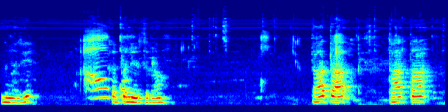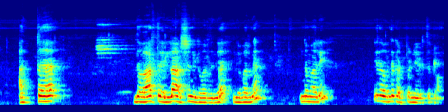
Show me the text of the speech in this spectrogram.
இந்த மாதிரி கட் பண்ணி எடுத்துக்கலாம். தாத்தா தாத்தா அத்தை இந்த வார்த்தை எல்லாம் அர்ஷனிக்கு வருதுங்க. இங்கே பாருங்க. இந்த மாதிரி இதை வந்து கட் பண்ணி எடுத்துக்கலாம்.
